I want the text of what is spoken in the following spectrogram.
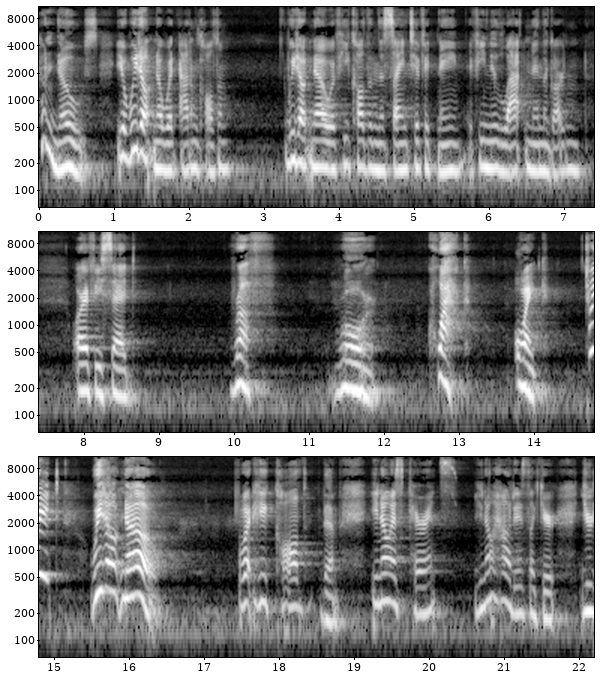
Who knows? You know, we don't know what Adam called them. We don't know if he called them the scientific name, if he knew Latin in the garden, or if he said, rough, roar, quack, oink, tweet. We don't know what he called them. You know, as parents, you know how it is like your your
